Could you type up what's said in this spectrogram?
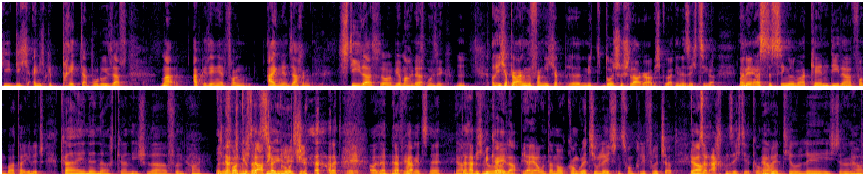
die dich eigentlich geprägt hat, wo du sagst, mal abgesehen jetzt von eigenen Sachen, Steelers, so, wir machen jetzt Musik. Hm. Also ich habe ja angefangen, ich habe äh, mit deutschen Schlager habe ich gehört in den 60er. Meine erste Single war Candida von Bata Illich. Keine Nacht kann ich schlafen. Ich Meine nannte Frau hat mich gesagt, sing bloß nicht. Aber, das, das Ja, war ja. jetzt, ne? Ja, Das habe ich Michaela. gehört. Ja, ja, und dann noch Congratulations von Cliff Richard. Ja. 1968. Congratulations Ja.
